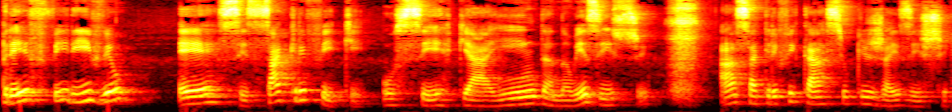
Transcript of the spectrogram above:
preferível é se sacrifique o ser que ainda não existe a sacrificar-se o que já existe.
